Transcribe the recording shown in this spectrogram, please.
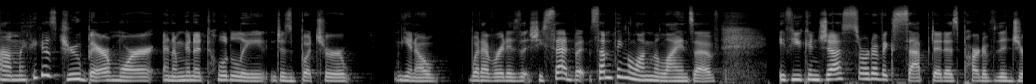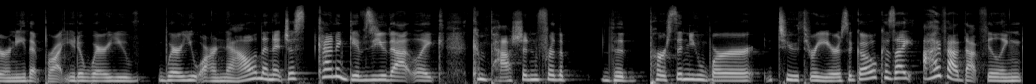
um, I think it was Drew Barrymore, and I'm gonna totally just butcher, you know, whatever it is that she said, but something along the lines of if you can just sort of accept it as part of the journey that brought you to where you where you are now then it just kind of gives you that like compassion for the the person you were two three years ago because i i've had that feeling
